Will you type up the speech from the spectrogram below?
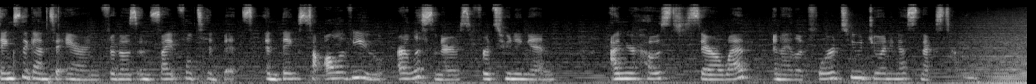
Thanks again to Aaron for those insightful tidbits, and thanks to all of you, our listeners, for tuning in. I'm your host, Sarah Webb, and I look forward to joining us next time.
